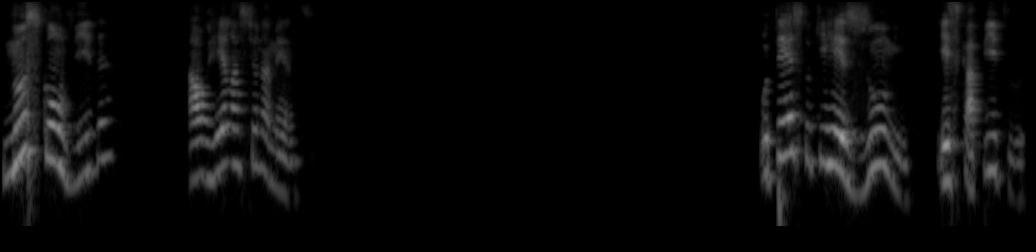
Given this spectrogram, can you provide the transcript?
nos convida ao relacionamento. O texto que resume esse capítulo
